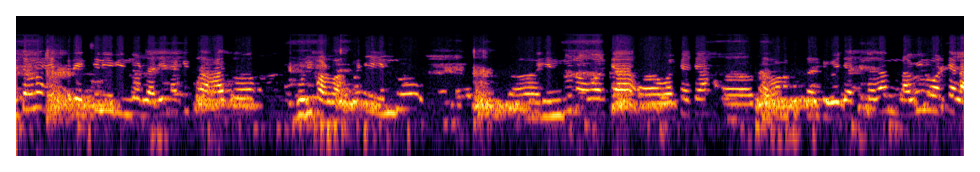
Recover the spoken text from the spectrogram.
मित्रांनो एक प्रेक्षणीय बिंदोड झाली नक्कीच जो गुढीपाडवा म्हणजे हिंदू हिंदू नववर्षा वर्षाच्या सर्वांना खूप साऱ्या शुभेच्छा असतील. नवीन वर्षाला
